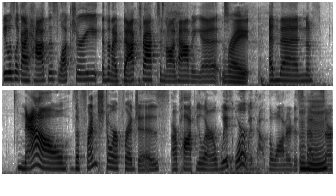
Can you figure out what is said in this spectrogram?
it was like I had this luxury and then I backtracked to not having it. Right. And then now the French door fridges are popular with or without the water dispenser.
